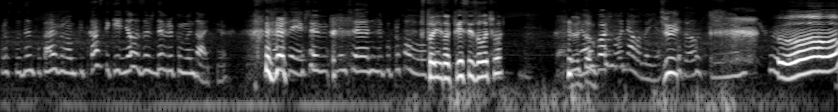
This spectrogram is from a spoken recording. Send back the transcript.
просто один покажу вам підкаст, який в нього завжди в рекомендаціях. Завжди, якщо він ще не поприховував. Хто із актриси Золочова? я У кожного дня вона є. Чуй. О.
